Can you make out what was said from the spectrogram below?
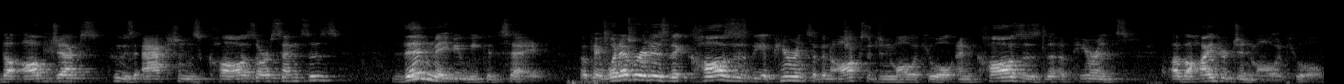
the objects whose actions cause our senses, then maybe we could say, okay, whatever it is that causes the appearance of an oxygen molecule and causes the appearance of a hydrogen molecule,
